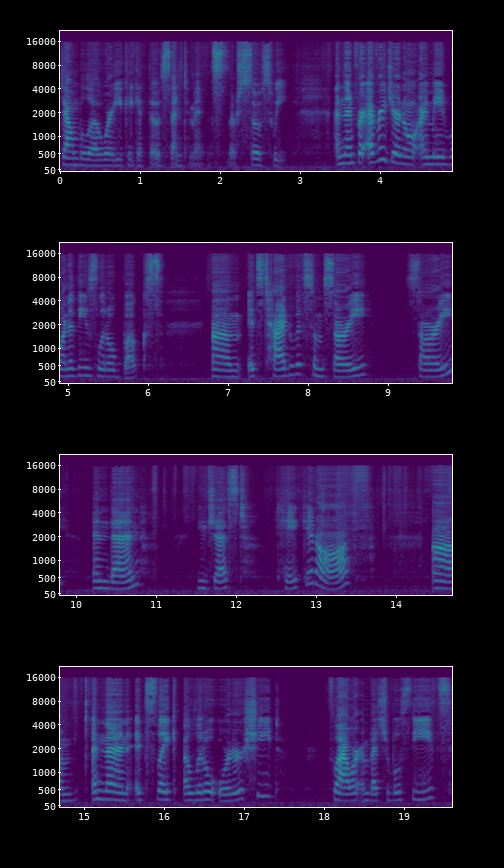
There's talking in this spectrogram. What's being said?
down below where you could get those sentiments. They're so sweet. And then for every journal, I made one of these little books. Um, it's tied with some sorry, sorry, and then you just take it off. Um, and then it's like a little order sheet, flower and vegetable seeds,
